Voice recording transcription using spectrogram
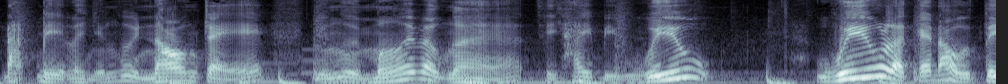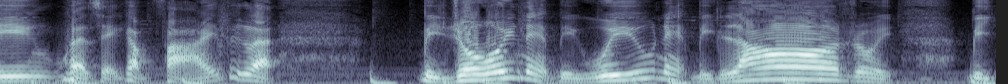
đặc biệt là những người non trẻ những người mới vào nghề á, thì hay bị quýu. Quýu là cái đầu tiên mà sẽ gặp phải tức là bị rối nè bị quýu nè bị lo rồi bị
